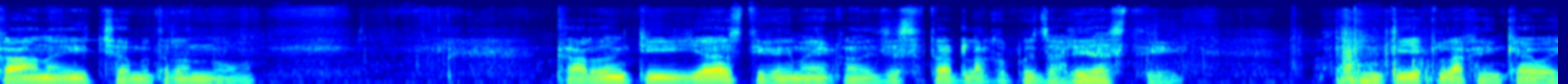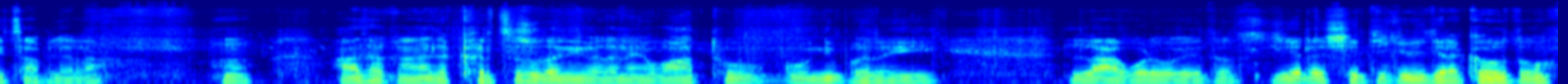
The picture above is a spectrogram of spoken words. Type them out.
का नाही इच्छा मित्रांनो. कारण की याच ठिकाणी माझ्या कांद्याचे सात आठ लाख रुपये झाले असते आणि ते एक लाखाने काय व्हायचं आपल्याला? हां? आज हा कांद्याचा खर्चसुद्धा निघाला नाही. वाहतूक गोणी भरई लागवड वगैरे तर ज्याला शेती केली त्याला करतो.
